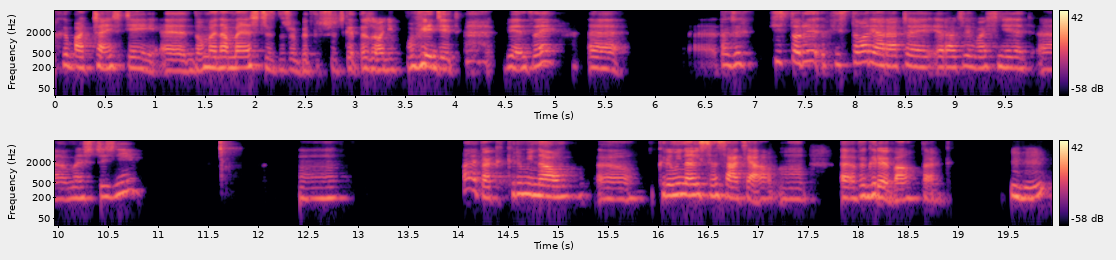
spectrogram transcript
chyba częściej domena mężczyzn, żeby troszeczkę też o nich powiedzieć więcej. Także history, historia raczej, raczej właśnie mężczyźni. Mm. Ale tak, kryminał, kryminał i sensacja mm, wygrywa, tak. Mhm.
